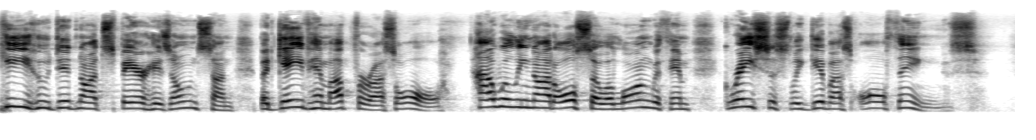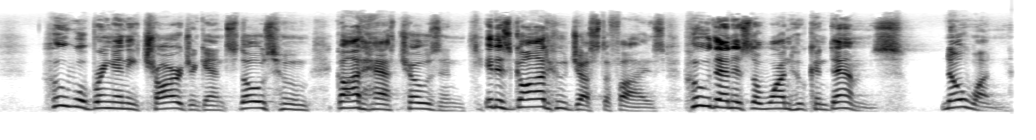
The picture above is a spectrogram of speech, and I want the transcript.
He who did not spare his own son, but gave him up for us all how will he not also, along with him, graciously give us all things? Who will bring any charge against those whom God hath chosen? It is God who justifies. Who then is the one who condemns? No one.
